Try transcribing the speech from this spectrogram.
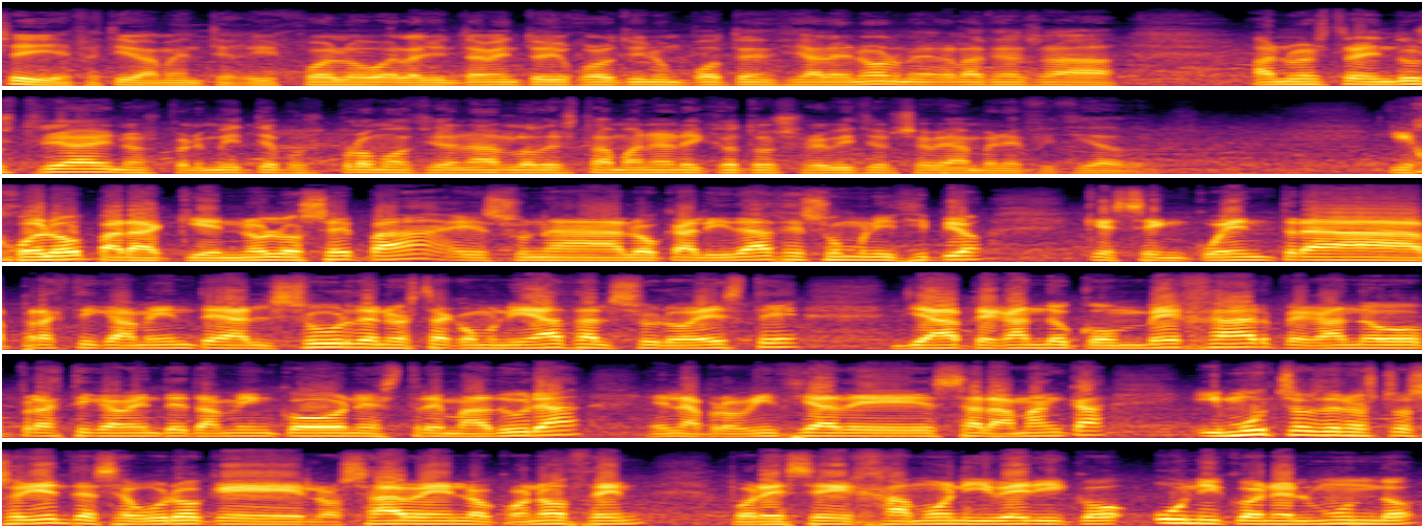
Sí, efectivamente, Guijuelo, el Ayuntamiento de Guijuelo tiene un potencial enorme gracias a, nuestra industria y nos permite pues, promocionarlo de esta manera y que otros servicios se vean beneficiados. Guijuelo, para quien no lo sepa, es una localidad, es un municipio que se encuentra prácticamente al sur de nuestra comunidad, al suroeste, ya pegando con Béjar, pegando prácticamente también con Extremadura, en la provincia de Salamanca. Y muchos de nuestros oyentes seguro que lo saben, lo conocen, por ese jamón ibérico único en el mundo,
